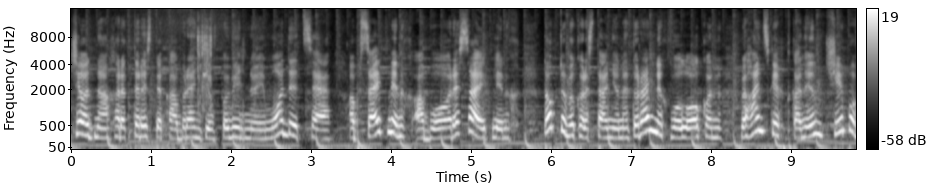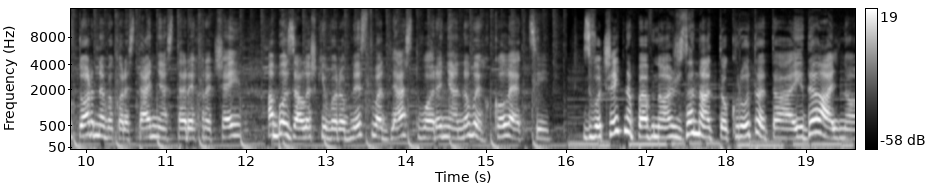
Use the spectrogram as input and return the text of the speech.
Ще одна характеристика брендів повільної моди це апсайклінг або ресайклінг, тобто використання натуральних волокон, веганських тканин чи повторне використання старих речей або залишків виробництва для створення нових колекцій. Звучить, напевно, аж занадто круто та ідеально,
